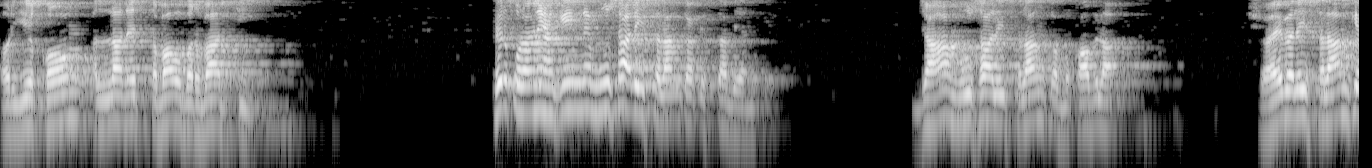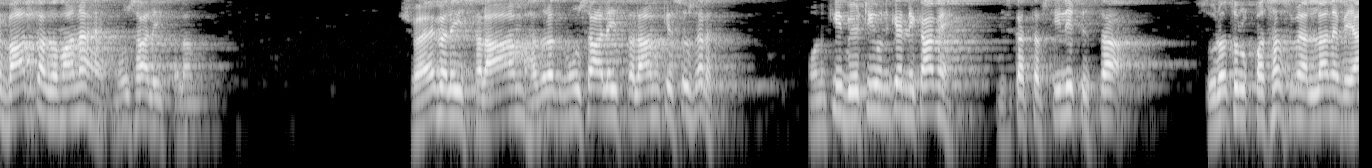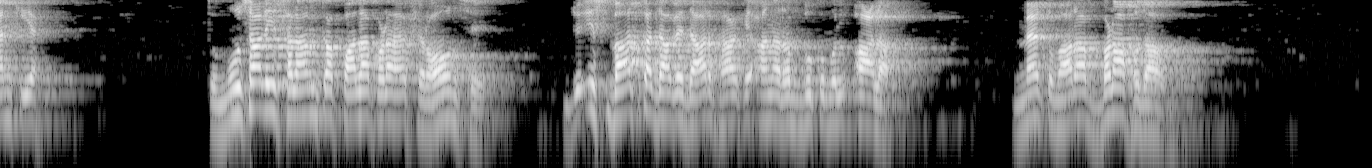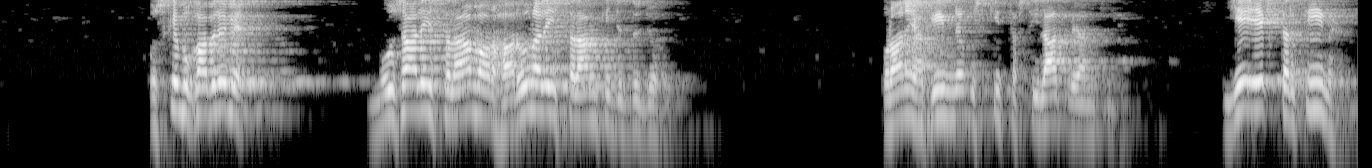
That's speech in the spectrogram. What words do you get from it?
اور یہ قوم اللہ نے تباہ و برباد کی۔ پھر قرآن حکیم نے موسا علیہ السلام کا قصہ بیان کیا۔ جہاں موسا علیہ السلام کا مقابلہ شعیب علیہ السلام کے بعد کا زمانہ ہے موسا علیہ السلام۔ شعیب علیہ السلام حضرت موسا علیہ السلام کے سسر ان کی بیٹی ان کے نکاح میں جس کا تفصیلی قصہ صورت القصص میں اللہ نے بیان کیا ہے۔ تو موسا علیہ السلام کا پالا پڑا ہے فرعون سے، جو اس بات کا دعوے دار تھا کہ انا رب کم العلیٰ میں تمہارا بڑا خدا ہوں۔ اس کے مقابلے میں موسا علیہ السلام اور ہارون علیہ السلام کی جد جو ہے قرآن حکیم نے اس کی تفصیلات بیان کی ہیں۔ یہ ایک ترتیب ہے۔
